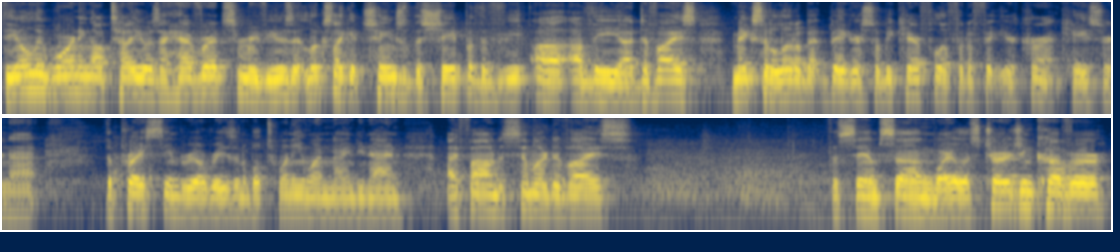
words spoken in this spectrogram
The only warning I'll tell you is I have read some reviews. It looks like it changes the shape of the, v, uh, of the uh, device, makes it a little bit bigger, so be careful if it'll fit your current case or not. The price seemed real reasonable, $21.99. I found a similar device, the Samsung wireless charging cover.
